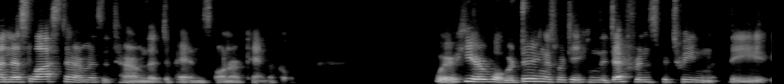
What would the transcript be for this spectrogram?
And this last term is a term that depends on our chemical where here what we're doing is we're taking the difference between the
